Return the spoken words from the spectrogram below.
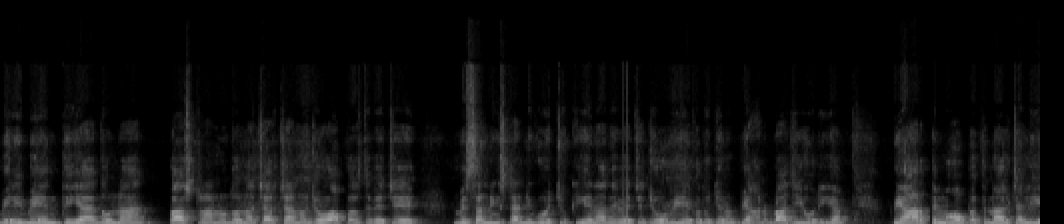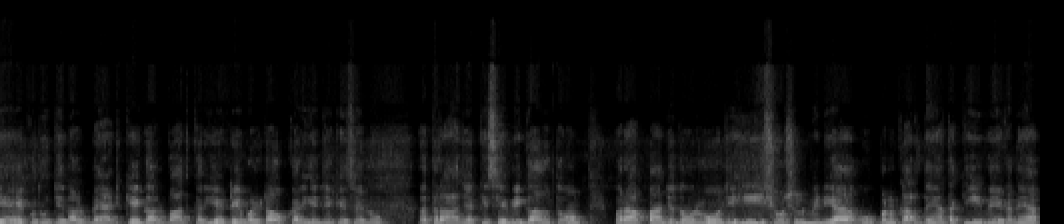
ਮੇਰੀ ਬੇਨਤੀ ਆ ਦੋਨਾਂ ਪਾਸਟਰਾਂ ਨੂੰ, ਦੋਨਾਂ ਚਰਚਾਂ ਨੂੰ ਜੋ ਆਪਸ ਦੇ ਵਿੱਚ ਮਿਸਅੰਡਰਸਟੈਂਡਿੰਗ ਹੋ ਚੁੱਕੀ ਹੈ। ਇਹਨਾਂ ਦੇ ਵਿੱਚ ਜੋ ਵੀ ਇੱਕ ਦੂਜੇ ਨੂੰ ਬਿਆਨਬਾਜ਼ੀ ਹੋ ਰਹੀ ਆ, ਪਿਆਰ ਤੇ ਮੁਹੱਬਤ ਨਾਲ ਚੱਲੀਏ, ਇੱਕ ਦੂਜੇ ਨਾਲ ਬੈਠ ਕੇ ਗੱਲਬਾਤ ਕਰੀਏ ਟੇਬਲ ਟਾਕ ਕਰੀਏ, ਜੇ ਕਿਸੇ ਨੂੰ ਇਤਰਾਜ਼ ਹੈ ਕਿਸੇ ਵੀ ਗੱਲ ਤੋਂ। ਪਰ ਆਪਾਂ ਜਦੋਂ ਰੋਜ਼ ਹੀ ਸੋਸ਼ਲ ਮੀਡੀਆ ਓਪਨ ਕਰਦੇ ਆ ਤਾਂ ਕੀ ਵੇਖਦੇ ਆ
